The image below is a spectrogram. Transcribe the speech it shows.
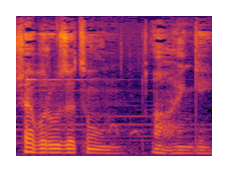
شب و روزتون آهنگین.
